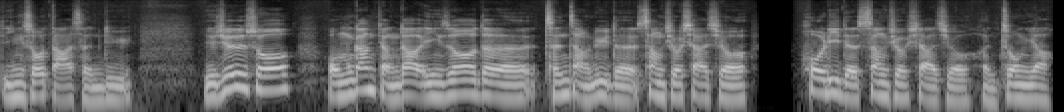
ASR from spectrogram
营收达成率，也就是说，我们刚讲到营收的成长率的上修下修，获利的上修下修很重要。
